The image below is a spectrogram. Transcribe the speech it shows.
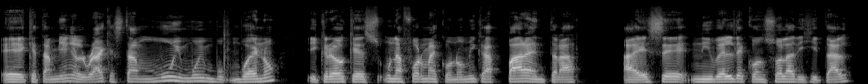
Eh, que también el rack está muy, muy bueno y creo que es una forma económica para entrar a ese nivel de consola digital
